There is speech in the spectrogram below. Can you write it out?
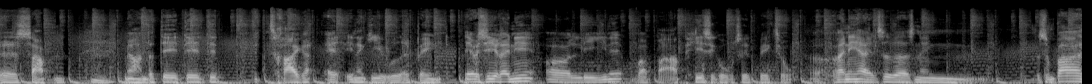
øh, sammen mm. med andre. Det, det, det, det trækker al energi ud af et band. Jeg vil sige, René og Lene var bare pissegode til det begge to. René har altid været sådan en som bare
